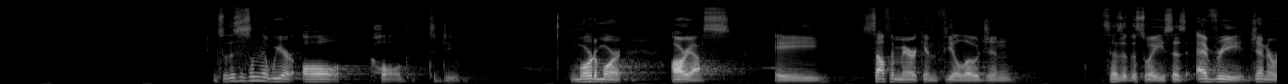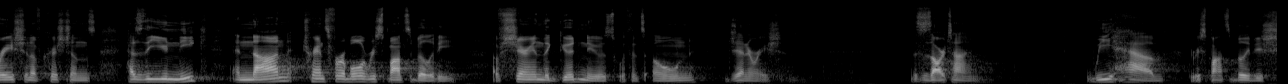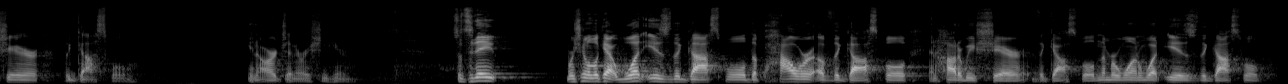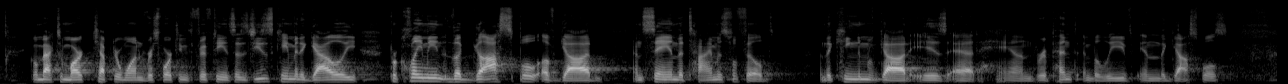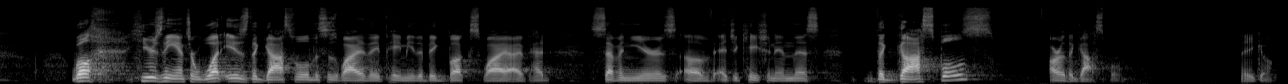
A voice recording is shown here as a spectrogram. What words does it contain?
And so, this is something that we are all called to do. Mortimer Arias, a South American theologian, says it this way He says, Every generation of Christians has the unique and non transferable responsibility of sharing the good news with its own generation. This is our time. We have the responsibility to share the gospel in our generation here. So today, we're just going to look at what is the gospel, the power of the gospel, and how do we share the gospel. Number one, what is the gospel? Going back to Mark chapter 1, verse 14 to 15, it says, Jesus came into Galilee proclaiming the gospel of God and saying, The time is fulfilled and the kingdom of God is at hand. Repent and believe in the gospels. Well, here's the answer. What is the gospel? This is why they pay me the big bucks, why I've had seven years of education in this. The gospels are the gospel. There you go.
